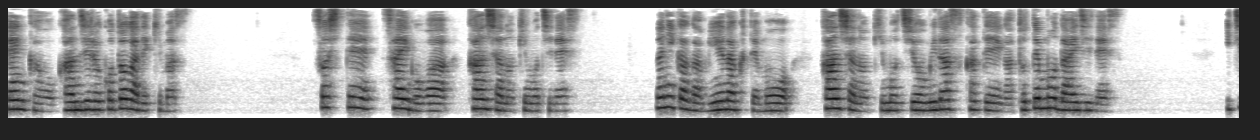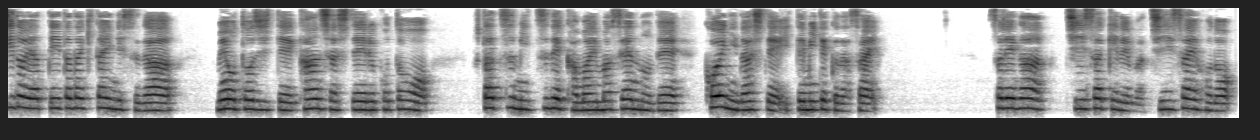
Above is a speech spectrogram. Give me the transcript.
変化を感じることができます。そして最後は感謝の気持ちです。何かが見えなくても感謝の気持ちを生み出す過程がとても大事です。一度やっていただきたいんですが、目を閉じて感謝していることを二つ三つで構いませんので声に出して言ってみてください。それが小さければ小さいほど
